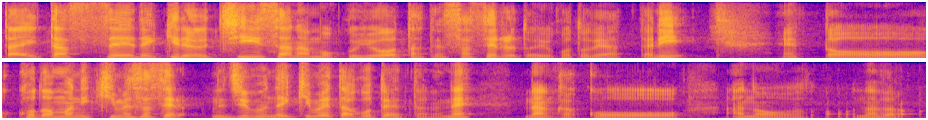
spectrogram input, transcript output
対達成できる小さな目標を立てさせるということであったり、えっと、子供に決めさせる。自分で決めたことやったらねなんかこうあのなんだろう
